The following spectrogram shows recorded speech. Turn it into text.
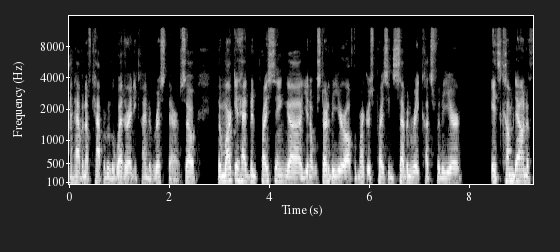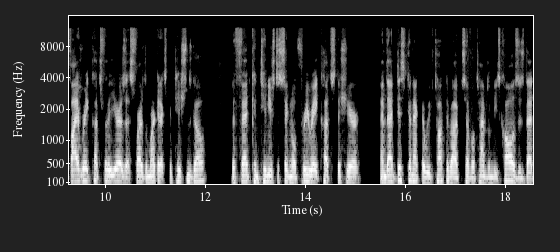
and have enough capital to weather any kind of risk there. So the market had been pricing, uh, you know, we started the year off, the market was pricing seven rate cuts for the year. It's come down to five rate cuts for the year as, as far as the market expectations go. The Fed continues to signal three rate cuts this year. And that disconnect that we've talked about several times on these calls is that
